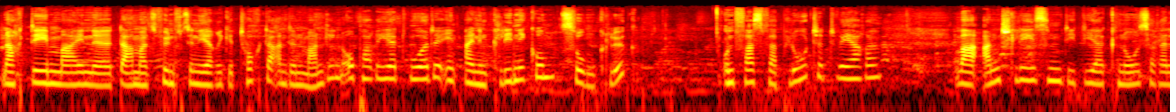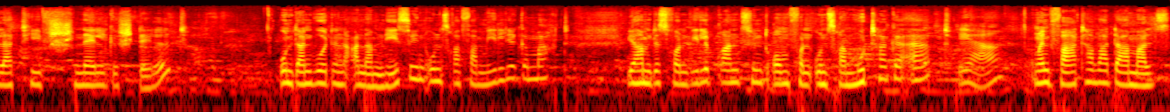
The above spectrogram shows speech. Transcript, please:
nachdem meine damals 15-jährige Tochter an den Mandeln operiert wurde, in einem Klinikum zum Glück und fast verblutet wäre, war anschließend die Diagnose relativ schnell gestellt. Und dann wurde eine Anamnese in unserer Familie gemacht. Wir haben das von Willebrand-Syndrom von unserer Mutter geerbt. Ja. Mein Vater war damals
